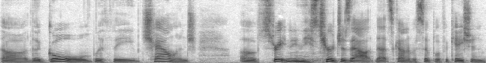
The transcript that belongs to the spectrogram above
uh, the goal, with the challenge of straightening these churches out. That's kind of a simplification.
